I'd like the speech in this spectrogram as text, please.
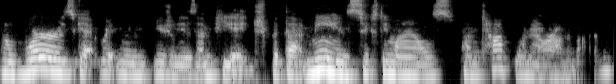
The words get written usually as MPH, but that means 60 miles on top, one hour on the bottom.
